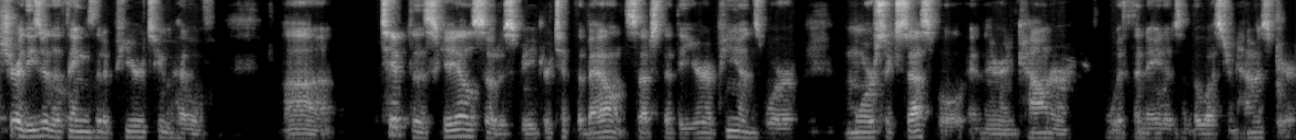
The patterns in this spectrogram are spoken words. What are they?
Sure, these are the things that appear to have uh, tipped the scale, so to speak, or tipped the balance such that the Europeans were more successful in their encounter with the natives of the Western Hemisphere.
